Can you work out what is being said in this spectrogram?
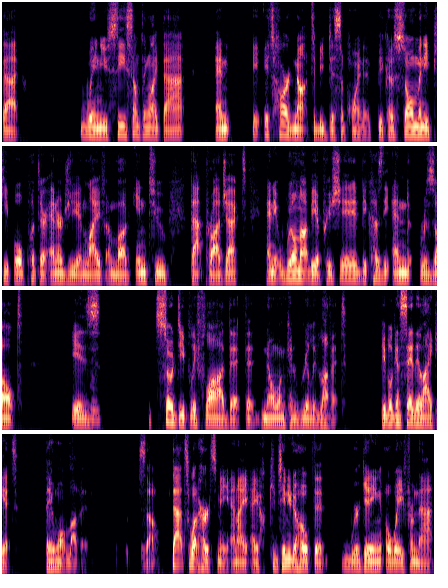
that when you see something like that and it, it's hard not to be disappointed because so many people put their energy and life and love into that project and it will not be appreciated because the end result is mm-hmm. so deeply flawed that that no one can really love it. People can say they like it they won't love it. So mm-hmm. that's what hurts me and I, I continue to hope that we're getting away from that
